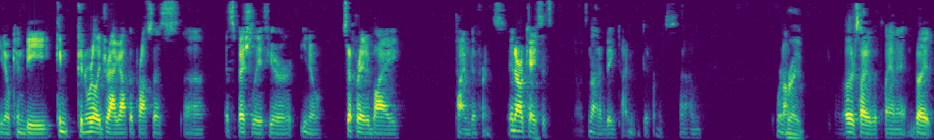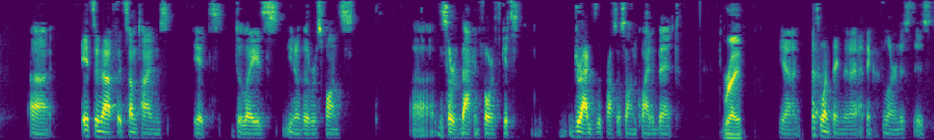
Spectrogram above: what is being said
you know, can be, can, can really drag out the process, uh, especially if you're, you know, separated by time difference. In our case, it's it's not a big time difference. Um, we're not right. on the other side of the planet, but, uh, it's enough that sometimes it delays, you know, the response, uh, the sort of back and forth gets, drags the process on quite a bit. Right. Yeah. That's one thing that I think I've learned is, is,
